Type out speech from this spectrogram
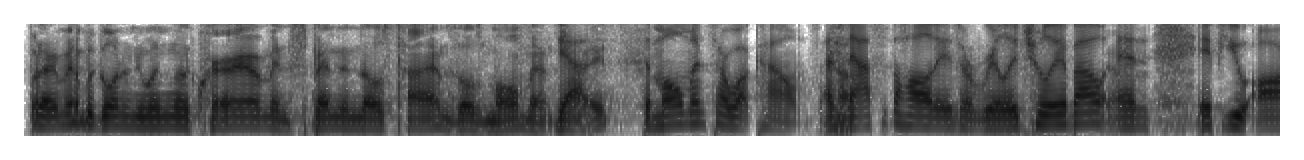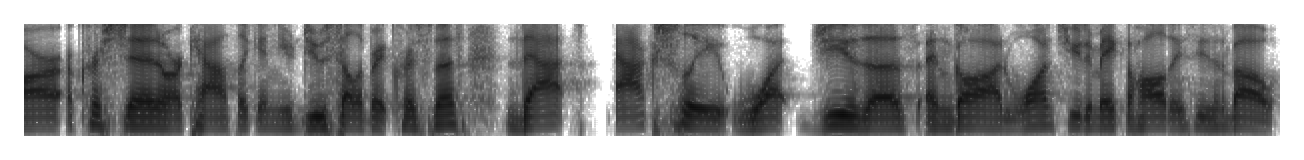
but I remember going to New England Aquarium and spending those times, those moments. Yes, right? the moments are what counts. And Counts. that's what the holidays are really truly about. And if you are a Christian or a Catholic and you do celebrate Christmas, that's actually what Jesus and God want you to make the holiday season about,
